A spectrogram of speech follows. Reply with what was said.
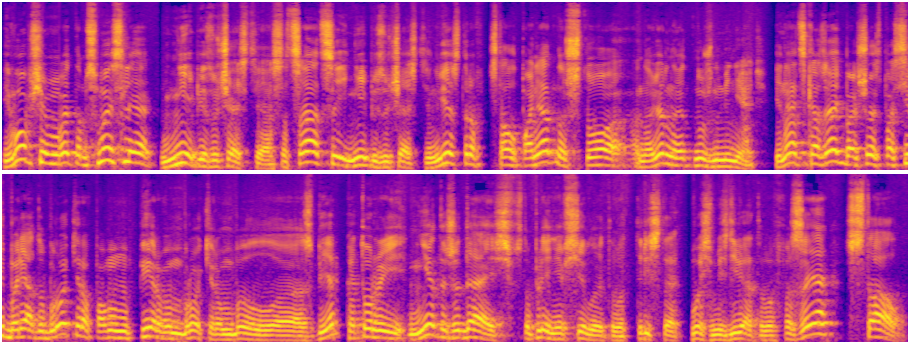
И, в общем, в этом смысле, не без участия ассоциаций, не без участия инвесторов, стало понятно, что, наверное, это нужно менять. И надо сказать большое спасибо ряду брокеров. По-моему, первым брокером был э, Сбер, который, не дожидаясь вступления в силу этого 389 ФЗ, стал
